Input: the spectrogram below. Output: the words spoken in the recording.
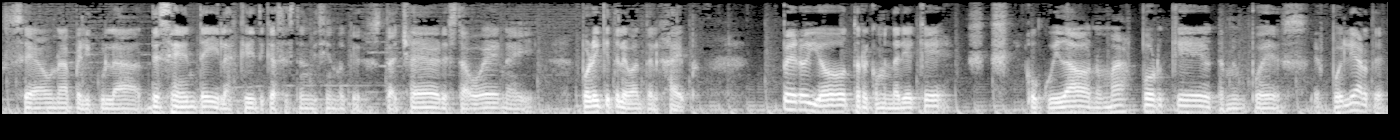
sea una película decente y las críticas estén diciendo que está chévere, está buena y por ahí que te levanta el hype. Pero yo te recomendaría que con cuidado nomás porque también puedes spoilearte.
